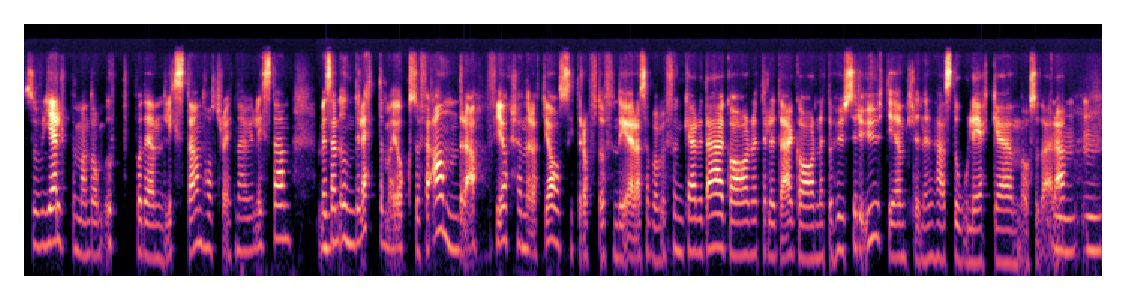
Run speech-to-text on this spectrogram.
så hjälper man dem upp på den listan, Hot Right Now-listan. Men Mm. sen underlättar man ju också för andra. För jag känner att jag sitter ofta och funderar, så här, men funkar det där garnet eller det där garnet och hur ser det ut egentligen i den här storleken och sådär. Mm. Mm.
